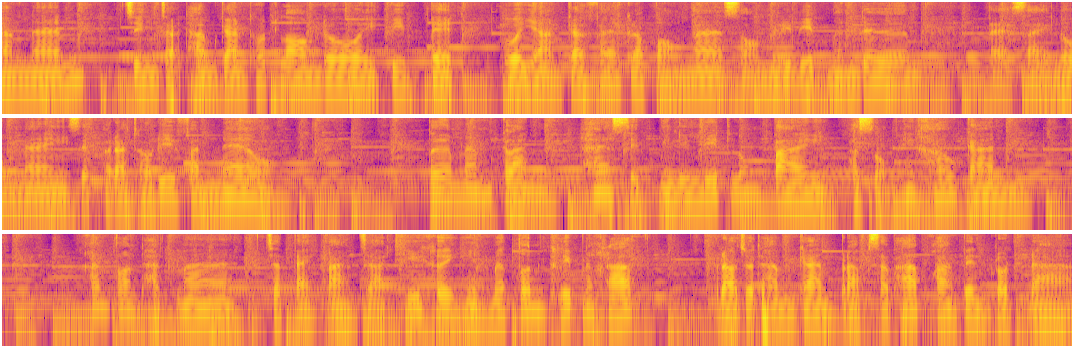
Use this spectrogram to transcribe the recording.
ดังนั้นจึงจะทำการทดลองโดยปิเป็ด ตัวอย่างกาแฟกระป๋องมา 2 มิลลิลิตรเหมือนเดิม แต่ใส่ลงใน separatory funnel เติมน้ำกลั่น 50 มิลลิลิตรลงไป ผสมให้เข้ากัน ขั้นตอนถัดมาจะแตกต่างจากที่เคยเห็นเมื่อต้นคลิปนะครับ เราจะทำการปรับสภาพความเป็นกรดด่าง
